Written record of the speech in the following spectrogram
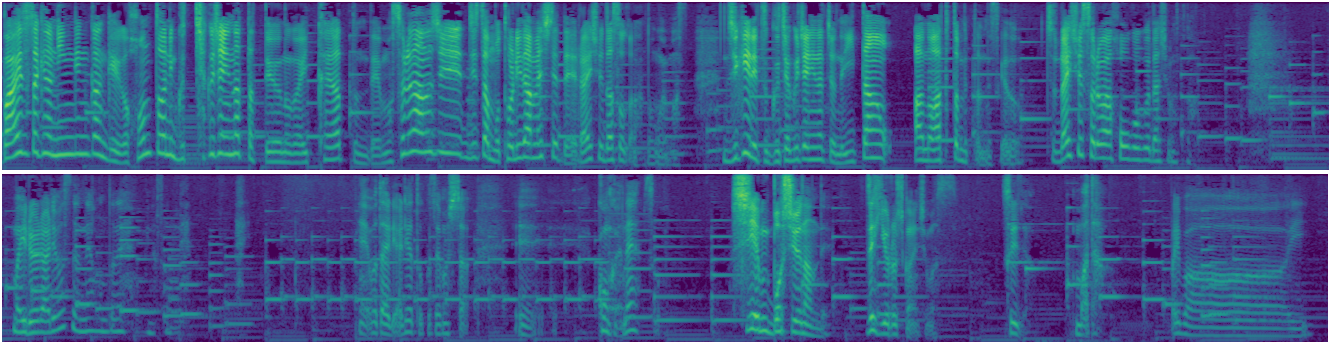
バイト先の人間関係が本当にぐっちゃぐちゃになったっていうのが一回あったんでもうそれの話実はもう取りだめしてて来週出そうかなと思います。時系列ぐちゃぐちゃになっちゃうんで一旦あの温めたんですけどちょっと来週それは報告出しますまあいろいろありますよね本当ね皆さんね、はい。えー、お便りありがとうございました、えー、今回ねそう。CM 募集なんでぜひよろしくお願いします。それではまた。バイバーイ。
